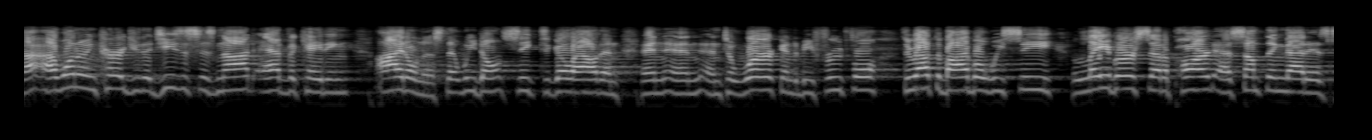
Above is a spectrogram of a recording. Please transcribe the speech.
I, want to encourage you that Jesus is not advocating idleness, that we don't seek to go out and, and, and, and to work and to be fruitful. Throughout the Bible, we see labor set apart as something that is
